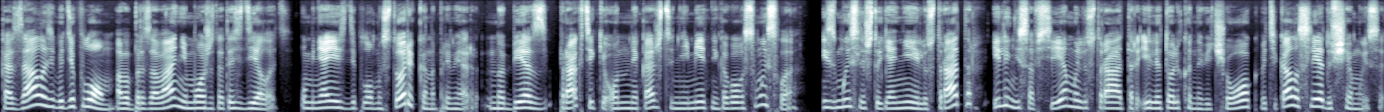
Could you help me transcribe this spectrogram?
Казалось бы, диплом об образовании может это сделать. У меня есть диплом историка, например, но без практики он, мне кажется, не имеет никакого смысла. Из мысли, что я не иллюстратор, или не совсем иллюстратор, или только новичок, вытекала следующая мысль.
